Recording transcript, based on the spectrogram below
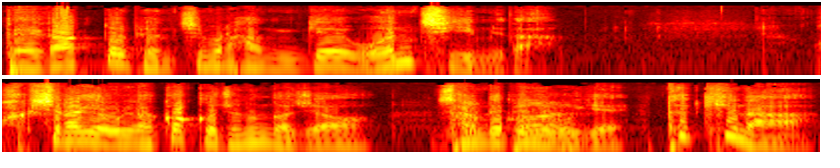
대각도 변침을 하는 게 원칙입니다. 확실하게 우리가 꺾어주는 거죠. 상대편이? 보기에. 특히나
